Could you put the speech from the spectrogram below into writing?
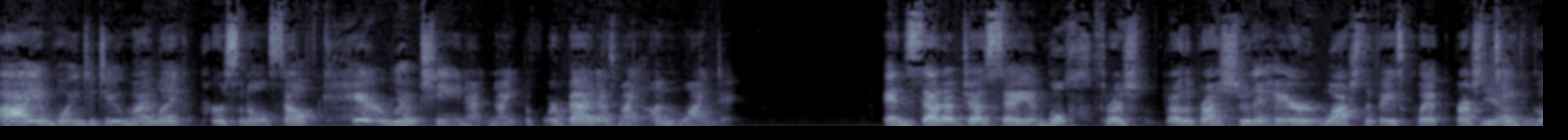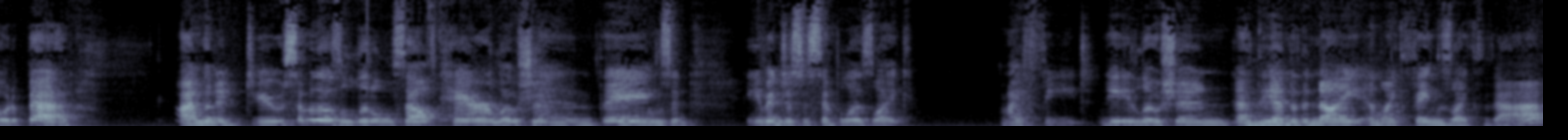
I am going to do my like personal self-care Yep. routine at night before bed as my unwinding instead of just saying, "Well, throw throw the brush through the hair, wash the face quick, brush the Yeah. teeth, and go to bed." I'm gonna do some of those little self care lotion things, and even just as simple as like my feet need lotion at the mm-hmm. end of the night, and like things like that.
